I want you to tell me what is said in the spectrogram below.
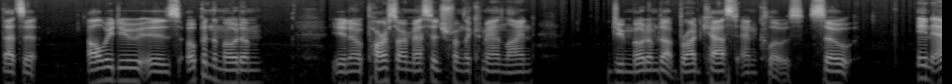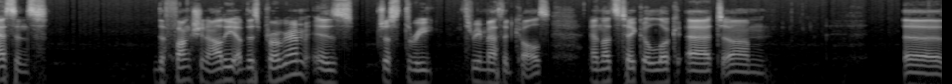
That's it. All we do is open the modem, you know, parse our message from the command line, do modem.broadcast and close. So in essence, the functionality of this program is just three three method calls. And let's take a look at um, uh,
